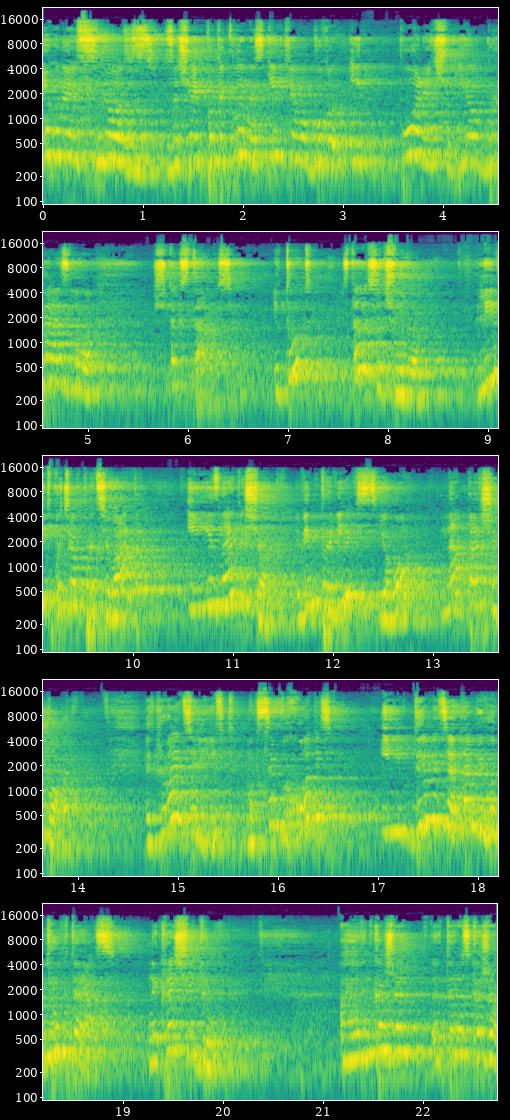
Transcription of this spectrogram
В нього навіть сльози з- очей потекли, наскільки йому було і боляче, і образливо, що так сталося. І тут сталося чудо. Ліфт почав працювати, і знаєте що? Він привіз його на перший поверх. Відкривається ліфт, Максим виходить і дивиться, а там його друг Тарас, найкращий друг. А він каже, Тарас каже,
